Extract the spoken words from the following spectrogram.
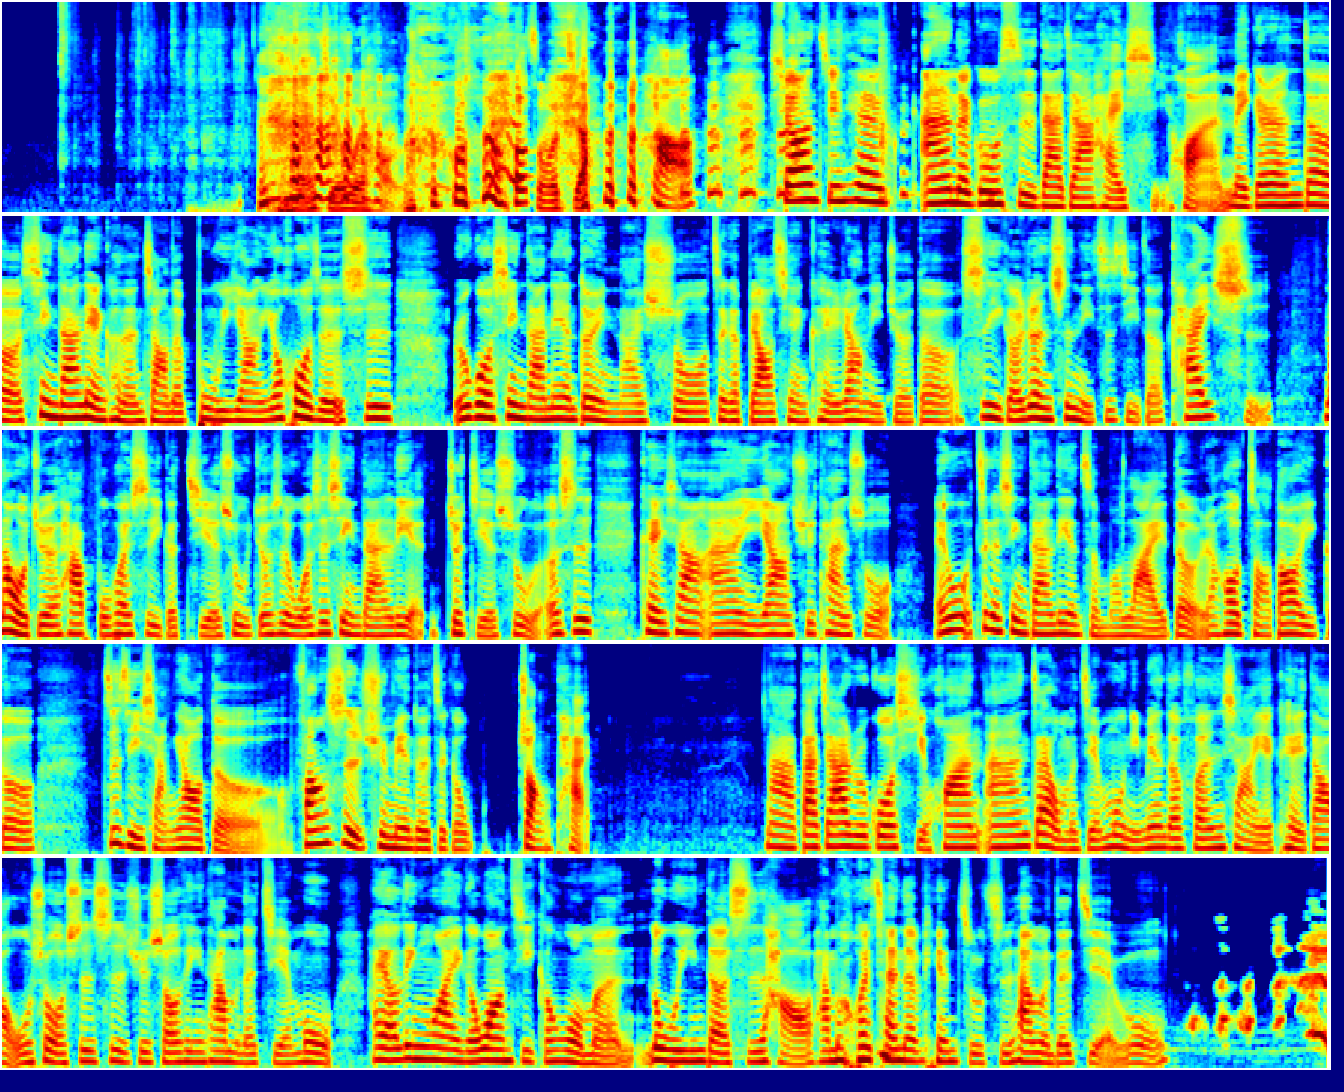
来结尾好了，我不知道怎么讲。好，希望今天安安的故事大家还喜欢。每个人的性单恋可能长得不一样，又或者是如果性单恋对你来说，这个标签可以让你觉得是一个认识你自己的开始，那我觉得它不会是一个结束，就是我是性单恋就结束了，而是可以像安安一样去探索，哎，我这个性单恋怎么来的，然后找到一个自己想要的方式去面对这个状态。那大家如果喜欢安安在我们节目里面的分享，也可以到无所事事去收听他们的节目。还有另外一个忘记跟我们录音的思豪，他们会在那边主持他们的节目。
